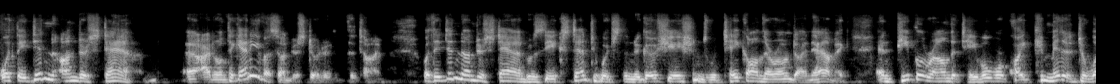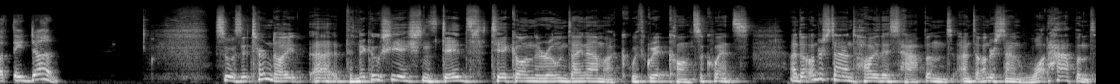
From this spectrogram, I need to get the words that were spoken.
What they didn't understand, uh, I don't think any of us understood it at the time. What they didn't understand was the extent to which the negotiations would take on their own dynamic, and people around the table were quite committed to what they'd done. So, as it turned out, uh, the negotiations did take on their own dynamic with great consequence. And to understand how this happened and to understand what happened,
